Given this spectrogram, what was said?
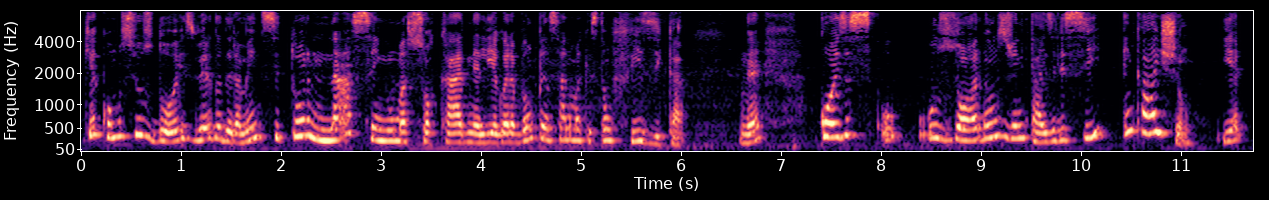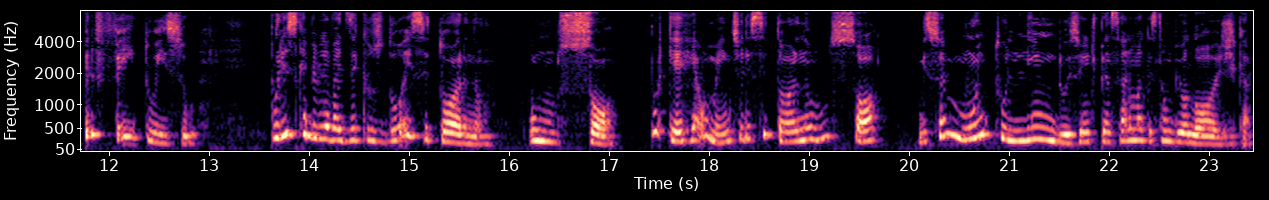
que é como se os dois verdadeiramente se tornassem uma só carne ali. Agora vamos pensar numa questão física, né? Coisas, os órgãos genitais, eles se encaixam. E é perfeito isso. Por isso que a Bíblia vai dizer que os dois se tornam um só, porque realmente eles se tornam um só. Isso é muito lindo se a gente pensar numa questão biológica.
